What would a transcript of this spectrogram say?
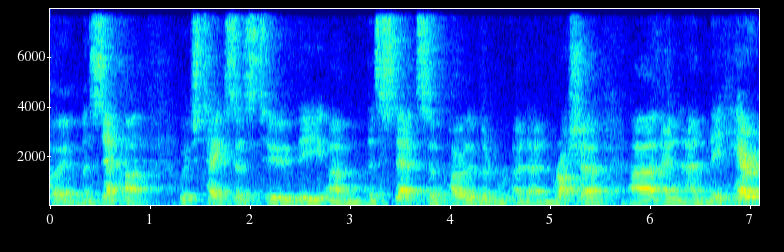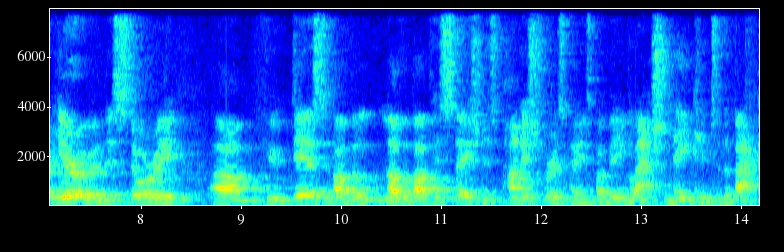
poem, Mazeppa, which takes us to the, um, the steppes of Poland and, and, and Russia, uh, and, and the hero in this story um, who dares to love above his station is punished for his pains by being lashed naked to the back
